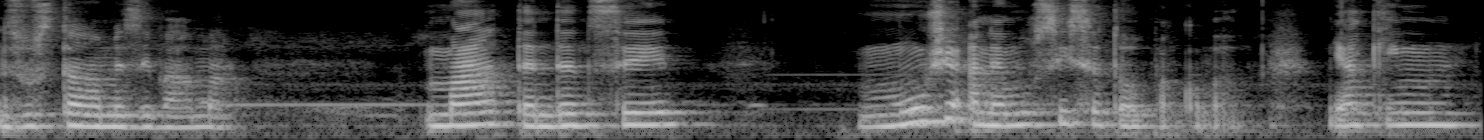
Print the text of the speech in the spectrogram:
zůstala mezi váma. Má tendenci, může a nemusí se to opakovat. Nějakým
